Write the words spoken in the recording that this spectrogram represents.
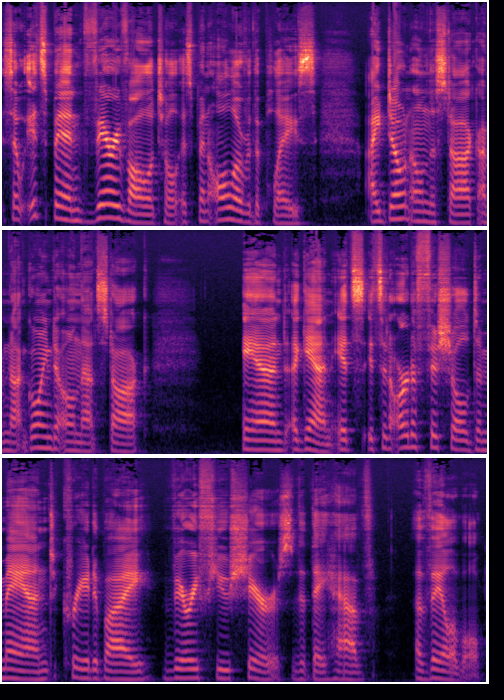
So it's been very volatile. It's been all over the place. I don't own the stock. I'm not going to own that stock. And again, it's it's an artificial demand created by very few shares that they have available.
